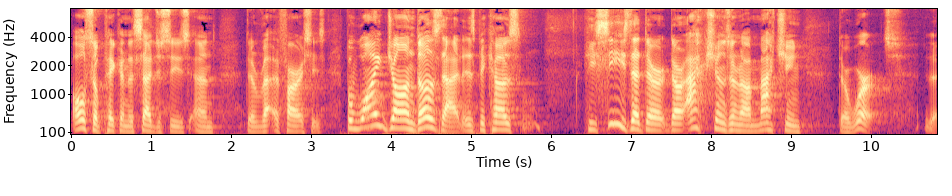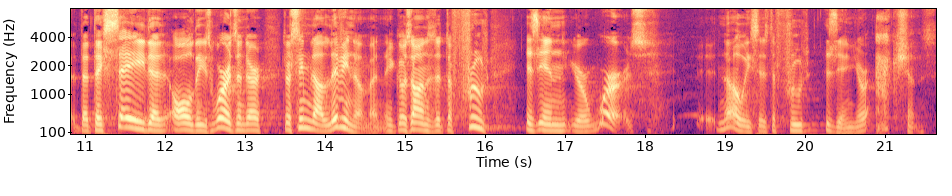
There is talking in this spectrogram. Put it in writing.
also pick on the Sadducees and the uh, Pharisees. But why John does that is because he sees that their, their actions are not matching their words. That they say that all these words and they're, they're seemingly not living them. And he goes on that the fruit is in your words. No, he says the fruit is in your actions.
